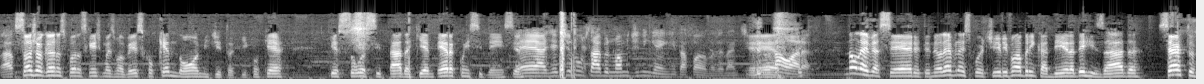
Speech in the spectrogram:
Ah, Só jogando os panos quentes mais uma vez, qualquer nome dito aqui, qualquer pessoa citada aqui é mera coincidência. É, a gente não sabe o nome de ninguém quem tá falando, na verdade. A gente É. na hora. Não leve a sério, entendeu? Leve na esportiva, vá uma brincadeira, dê risada, certo?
